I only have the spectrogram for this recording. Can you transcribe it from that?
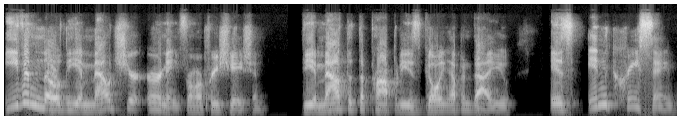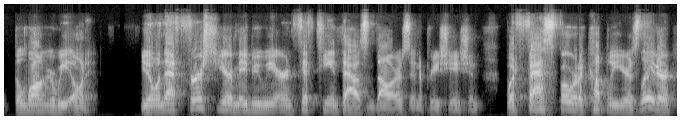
even though the amount you're earning from appreciation, the amount that the property is going up in value, is increasing the longer we own it. You know, in that first year, maybe we earned $15,000 in appreciation, but fast forward a couple of years later,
